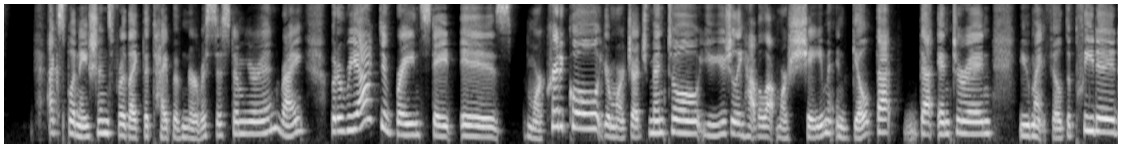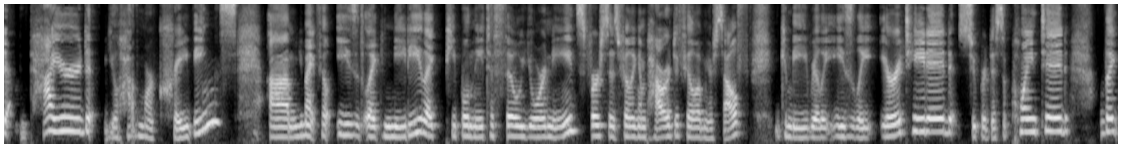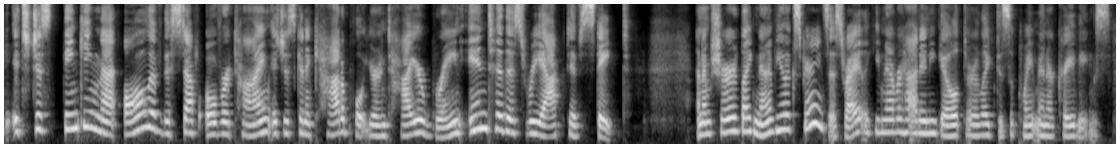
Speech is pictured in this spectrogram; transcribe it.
explanations for like the type of nervous system you're in, right? But a reactive brain state is more critical, you're more judgmental, you usually have a lot more shame and guilt that that enter in. You might feel depleted, tired, you'll have more cravings. Um, you might feel easy like needy, like people need to fill your needs versus feeling empowered to fill them yourself. You can be really easily irritated, super disappointed. Like it's just thinking that all of this stuff over time is just going to catapult your entire brain into this reactive state. And I'm sure like none of you experience this, right? Like you've never had any guilt or like disappointment or cravings.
